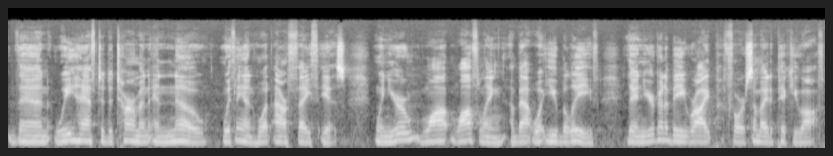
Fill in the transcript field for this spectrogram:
then we have to determine and know within what our faith is. When you're wa- waffling about what you believe, then you're going to be ripe for somebody to pick you off.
